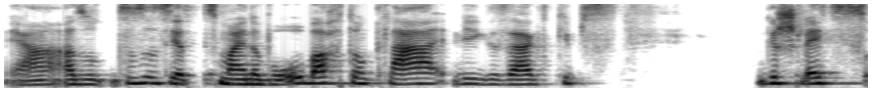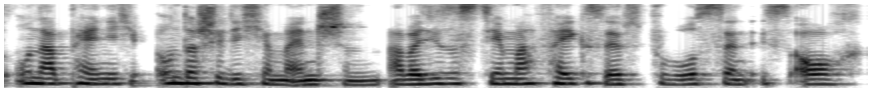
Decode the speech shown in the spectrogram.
Ja, also das ist jetzt meine Beobachtung. Klar, wie gesagt, gibt's geschlechtsunabhängig unterschiedliche Menschen. Aber dieses Thema Fake-Selbstbewusstsein ist auch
